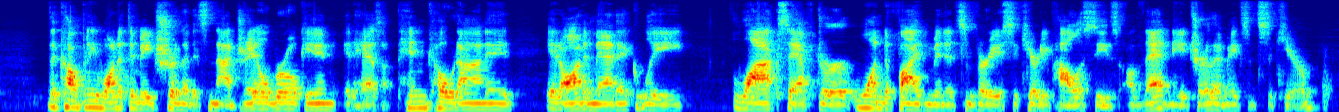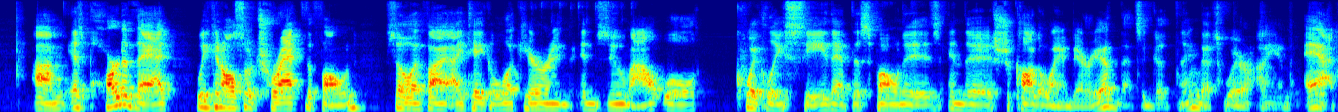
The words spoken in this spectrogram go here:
the company wanted to make sure that it's not jailbroken. It has a PIN code on it. It automatically locks after one to five minutes and various security policies of that nature that makes it secure. Um, as part of that, we can also track the phone. So if I, I take a look here and, and, zoom out, we'll quickly see that this phone is in the Chicagoland area. That's a good thing. That's where I am at.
